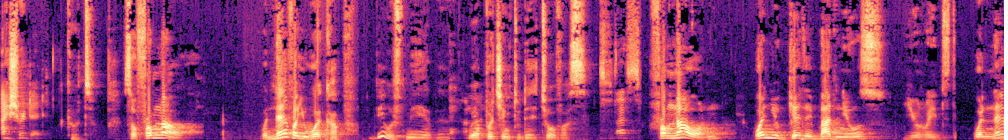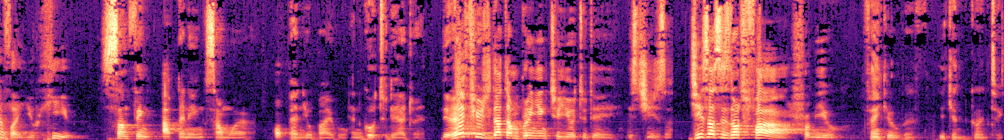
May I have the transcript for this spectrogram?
I sure did. Good. So from now, whenever you wake up, be with me. babe. We are preaching today, two of us. That's From now on, when you get a bad news, you read. Whenever you hear something happening somewhere, open your Bible and go to the address. The refuge that I'm bringing to you today is Jesus. Jesus is not far from you. Thank you, Beth. You can go and take.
